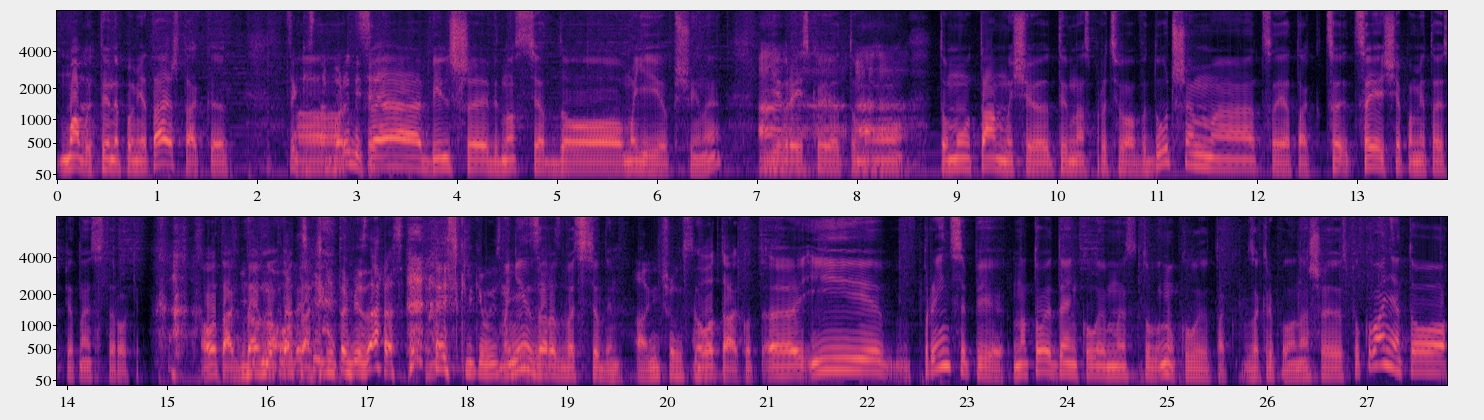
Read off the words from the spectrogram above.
мабуть, ти не пам'ятаєш так. е, Це якісь табори дитячі? Це більше відноситься до моєї общини єврейської, тому. Тому там ми ще ти в нас працював ведучим. е, Це я так. Це, це я ще пам'ятаю з 15 років. Отак, давно. Отак. Скільки тобі зараз? Скільки ви Мені зараз 21. А, нічого собі. Отак, от. Е, і в принципі, на той день, коли ми ну, коли так закріпили наше спілкування, то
